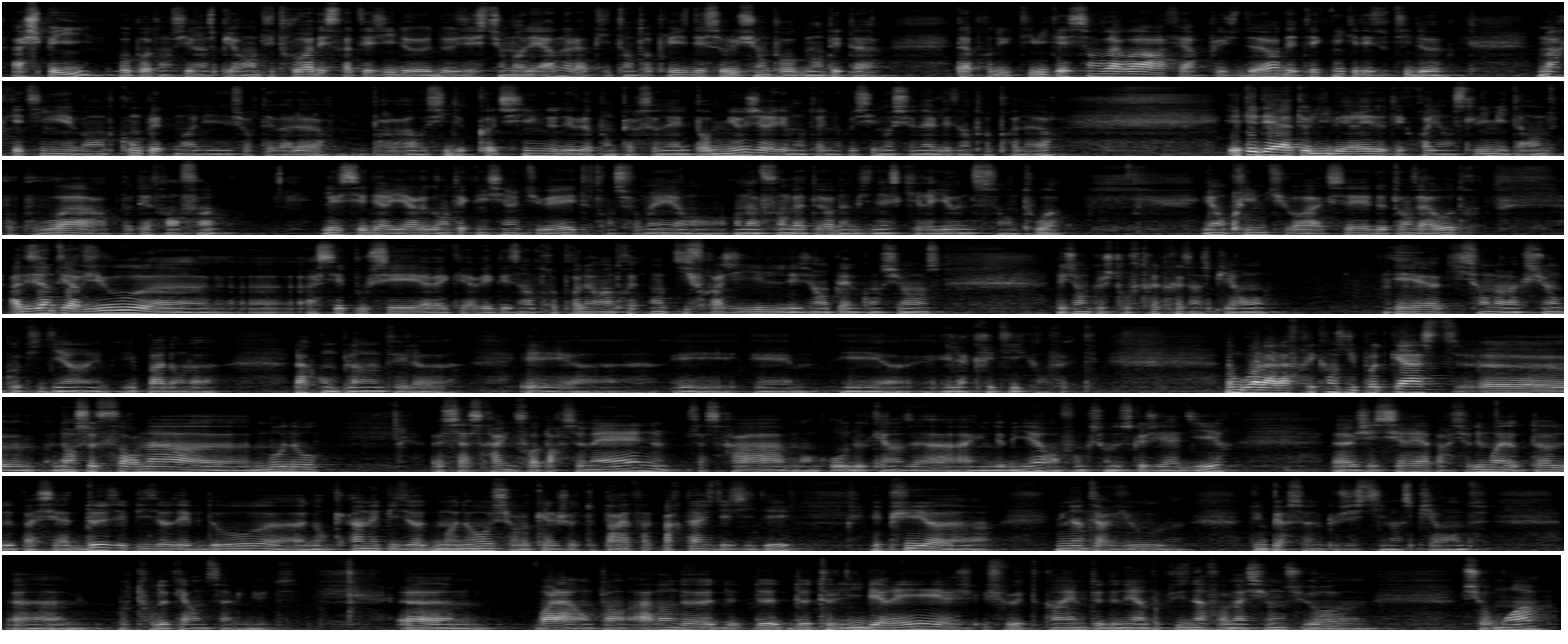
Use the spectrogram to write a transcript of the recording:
HPI, au potentiel inspirant, tu trouveras des stratégies de, gestion moderne de la petite entreprise, des solutions pour augmenter ta, ta productivité sans avoir à faire plus d'heures, des techniques et des outils de marketing et vente complètement alignés sur tes valeurs. On parlera aussi de coaching, de développement personnel pour mieux gérer les montagnes russes émotionnelles des entrepreneurs et t'aider à te libérer de tes croyances limitantes pour pouvoir peut-être enfin laisser derrière le grand technicien que tu es et te transformer en, un fondateur d'un business qui rayonne sans toi. Et en prime, tu auras accès de temps à autre à des interviews euh, assez poussées avec, avec des entrepreneurs antifragiles, des gens en pleine conscience, des gens que je trouve très très inspirants et euh, qui sont dans l'action au quotidien et, pas dans la, la complainte et, et, euh, et, et, et, la critique en fait. Donc voilà, la fréquence du podcast euh, dans ce format euh, mono, ça sera une fois par semaine, ça sera en gros de 15 à, une demi-heure en fonction de ce que j'ai à dire. J'essaierai à partir du mois d'octobre de passer à deux épisodes hebdo, donc un épisode mono sur lequel je te partage des idées, et puis une interview d'une personne que j'estime inspirante autour de 45 minutes. Euh, voilà, avant de, te libérer, je, veux quand même te donner un peu plus d'informations sur, euh, moi,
